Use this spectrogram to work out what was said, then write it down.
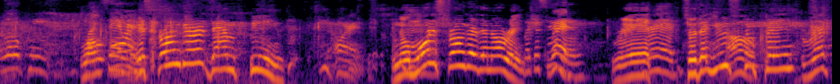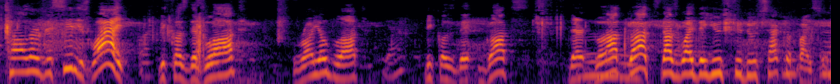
A little pink. Well, salmon. it's stronger than pink. Orange. No more stronger than orange. Like a salmon. Red. Red. So they used Oh. to paint red color the cities. Why? Because the blood, royal blood, because the gods, their blood gods, that's why they used to do sacrifices.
